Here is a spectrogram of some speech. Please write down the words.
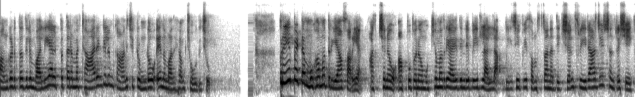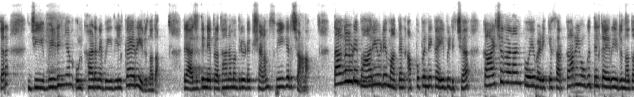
പങ്കെടുത്തതിലും വലിയ അല്പത്തരം മറ്റാരെങ്കിലും കാണിച്ചിട്ടുണ്ടോ എന്നും അദ്ദേഹം ചോദിച്ചു. പ്രിയപ്പെട്ട മുഹമ്മദ് റിയാസ് അറിയാൻ അച്ഛനോ അപ്പൂപ്പനോ മുഖ്യമന്ത്രി ആയതിന്റെ പേരിലല്ല ബി ജെ പി സംസ്ഥാന അധ്യക്ഷൻ ശ്രീ രാജേഷ് ചന്ദ്രശേഖർ ജി വിഴിഞ്ഞം ഉദ്ഘാടന വേദിയിൽ കയറിയിരുന്നത്. രാജ്യത്തിന്റെ പ്രധാനമന്ത്രിയുടെ ക്ഷണം സ്വീകരിച്ചാണ്. താങ്കളുടെ ഭാര്യയുടെ മകൻ അപ്പൂപ്പന്റെ കൈപിടിച്ച് കാഴ്ച കാണാൻ പോയ വഴിക്ക് സർക്കാർ യോഗത്തിൽ കയറിയിരുന്നത്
